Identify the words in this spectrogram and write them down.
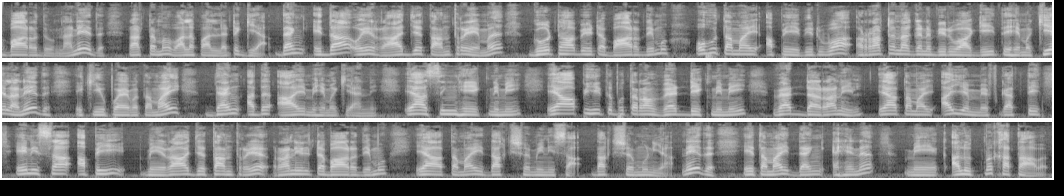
බාරදුන්න නේද. රටම වලපල්ලට ගියා. දැන් එදා ඔය රාජ්‍ය තන්ත්‍රයම ගෝටාබේට බාර දෙමු ඔහු තමයි අපේ විරුවා රටනගන විරුවා ගීත එහෙම කියලා නේද. එක උපයම තමයි දැන් අද ආය මෙහෙම කියන්නේ. එයා සිංහෙක් නෙමේ එයා අපි හිතපු තරම් වැඩ්ඩෙක් නෙමෙයි වැඩ්ඩ රනිල් එයා තමයි IMF ගත්තේ ඒ නිසා අපි මේ රාජ්‍යතන්ත්‍රය රනිල්ට බාර දෙමු එයා තමයි දක්ෂමිනිසා දක්ෂමුණියා නේද ඒ තමයි දැන් ඇහෙන මේ අලුත්ම කතාව.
